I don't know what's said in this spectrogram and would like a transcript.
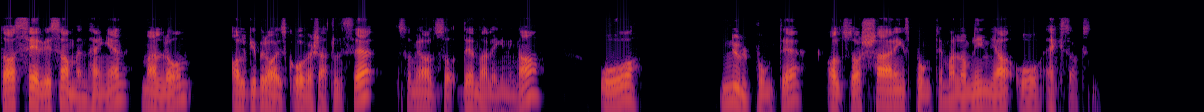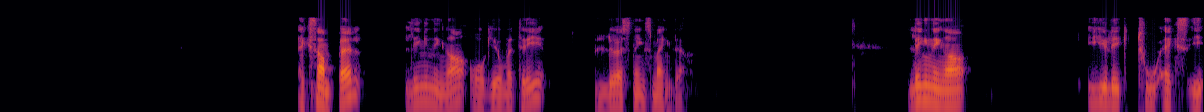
da ser vi sammenhengen mellom algebraisk oversettelse, som er altså denne ligninga, og nullpunktet, altså skjæringspunktet mellom linja og x-aksen. Eksempel ligninger og geometri, løsningsmengde. Ligninga y lik 2x i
